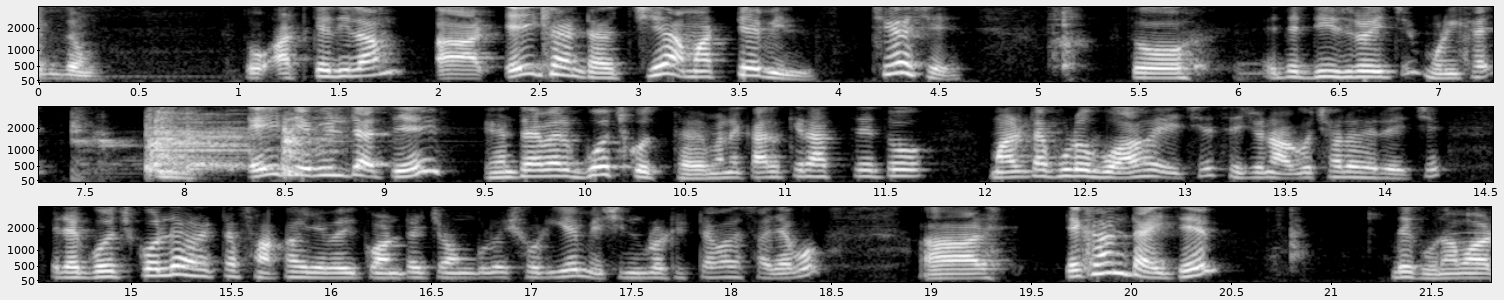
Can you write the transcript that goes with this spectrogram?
একদম। তো আটকে দিলাম। আর এইখানটা হচ্ছে আমার টেবিল, ঠিক আছে? তো এতে ডিশ রয়েছে, মুড়ি খাই। এই টেবিলটাতে এখানটা এবার গোছ করতে হবে। মানে কালকে রাত্রে তো মালটা পুরো বোয়া হয়েছে সেই জন্য আগোছালো হয়ে রয়েছে। এটা গোছ করলে অনেকটা ফাঁকা হয়ে যাবে, ওই কন্টার চংগুলো সরিয়ে মেশিনগুলো ঠিকঠাকভাবে সাজাবো। আর এখানটাইতে দেখুন, আমার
